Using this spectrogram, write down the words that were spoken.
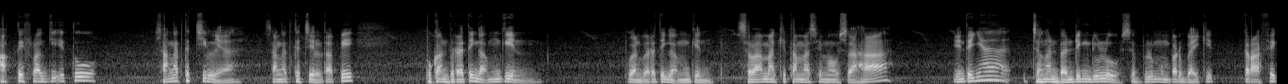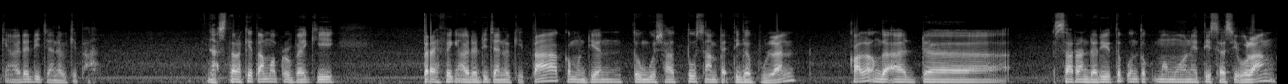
aktif lagi itu sangat kecil ya sangat kecil tapi bukan berarti nggak mungkin. Bukan berarti nggak mungkin. Selama kita masih mau usaha intinya jangan banding dulu sebelum memperbaiki traffic yang ada di channel kita. Nah setelah kita mau perbaiki traffic yang ada di channel kita kemudian tunggu 1 sampai 3 bulan kalau nggak ada saran dari YouTube untuk memonetisasi ulang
